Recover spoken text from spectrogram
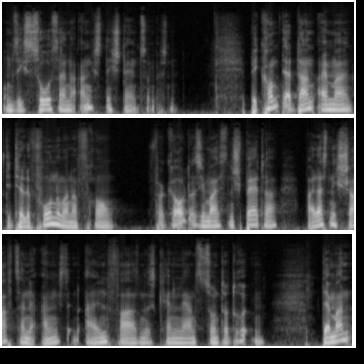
um sich so seiner Angst nicht stellen zu müssen. Bekommt er dann einmal die Telefonnummer einer Frau, vergraut er sie meistens später, weil er es nicht schafft, seine Angst in allen Phasen des Kennenlernens zu unterdrücken. Der Mann,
